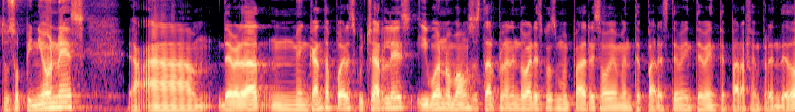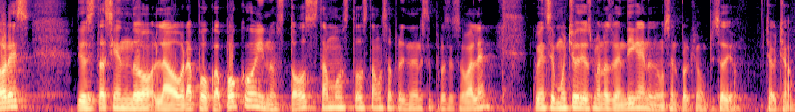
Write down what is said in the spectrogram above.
tus opiniones. Ah, de verdad, me encanta poder escucharles. Y bueno, vamos a estar planeando varias cosas muy padres, obviamente, para este 2020 para Emprendedores. Dios está haciendo la obra poco a poco y nos, todos, estamos, todos estamos aprendiendo en este proceso, ¿vale? Cuídense mucho, Dios me los bendiga y nos vemos en el próximo episodio. Chao, chao.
